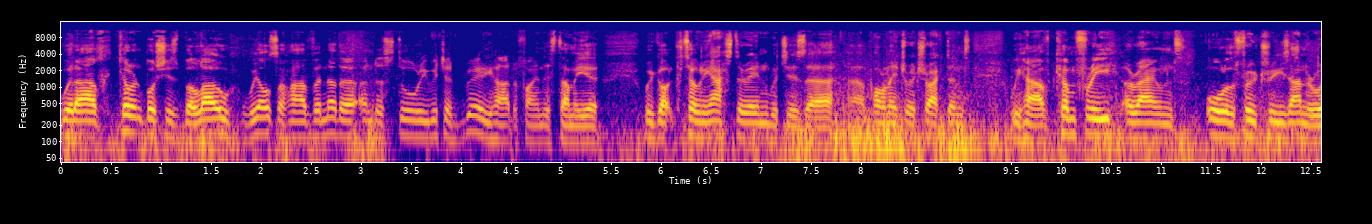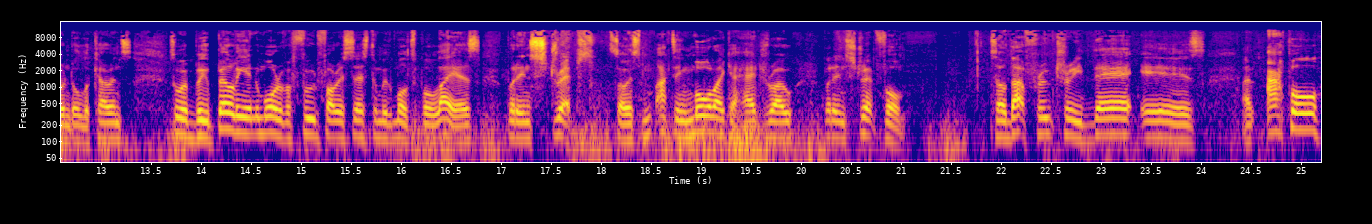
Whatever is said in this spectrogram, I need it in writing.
We'll have currant bushes below. We also have another understory, which are really hard to find this time of year. We've got Cotoneaster in, which is a, a pollinator attractant. We have comfrey around all of the fruit trees and around all the currants. So we'll be building into more of a food forest system with multiple layers, but in strips. So it's acting more like a hedgerow, but in strip form. So that fruit tree there is an apple.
